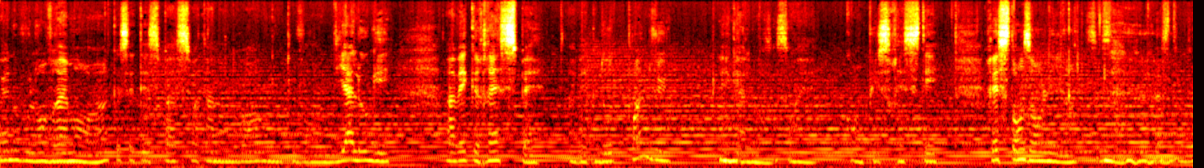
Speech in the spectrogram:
Ouais, nous voulons vraiment hein, que cet espace soit un endroit où nous pouvons dialoguer avec respect, avec d'autres points de vue Mhm, également. Ouais, qu'on puisse rester. Restons en lien.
